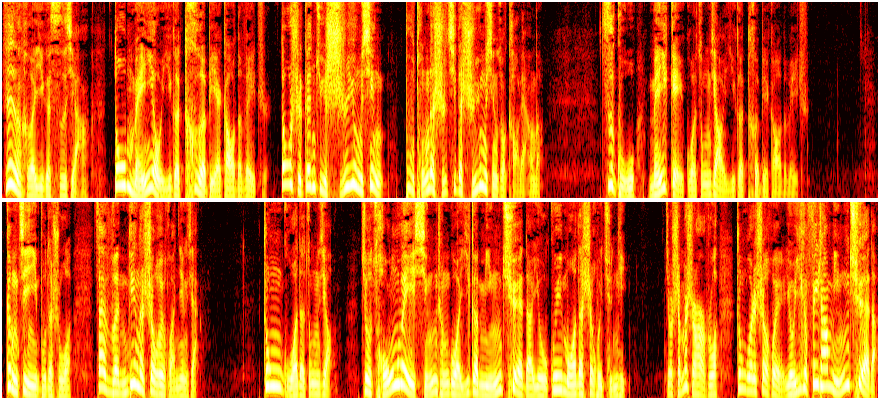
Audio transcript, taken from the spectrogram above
任何一个思想都没有一个特别高的位置，都是根据实用性不同的时期的实用性做考量的。自古没给过宗教一个特别高的位置。更进一步的说，在稳定的社会环境下，中国的宗教。就从未形成过一个明确的有规模的社会群体，就什么时候说中国的社会有一个非常明确的、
